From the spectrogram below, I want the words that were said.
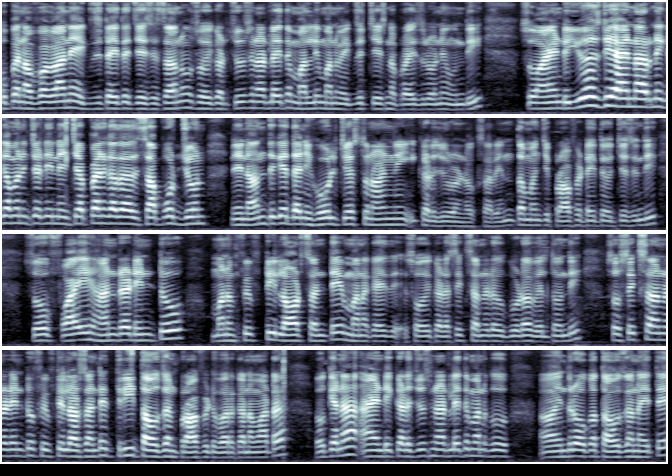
ఓపెన్ అవ్వగానే ఎగ్జిట్ అయితే చేసేసాను. సో ఇక్కడ చూసినట్లయితే మళ్ళీ మనం ఎగ్జిట్ చేసిన ప్రైస్లోనే ఉంది. సో అండ్ యూఎస్డి ఐఎన్ఆర్ని గమనించండి. నేను చెప్పాను కదా అది సపోర్ట్ జోన్ నేను అందుకే దాన్ని హోల్డ్ చేస్తున్నానని ఇక్కడ చూడండి ఒకసారి. ఎంత మంచి ప్రాఫిట్ అయితే వచ్చేసింది. సో ఫైవ్ హండ్రెడ్ ఇంటూ మనం ఫిఫ్టీ లాట్స్ అంటే మనకైతే సో ఇక్కడ సిక్స్ హండ్రెడ్ కూడా వెళ్తుంది. So six hundred into fifty lots అంటే త్రీ థౌజండ్ ప్రాఫిట్ వరకు అనమాట ఓకేనా? అండ్ ఇక్కడ చూసినట్లయితే మనకు ఇందులో ఒక థౌజండ్ అయితే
